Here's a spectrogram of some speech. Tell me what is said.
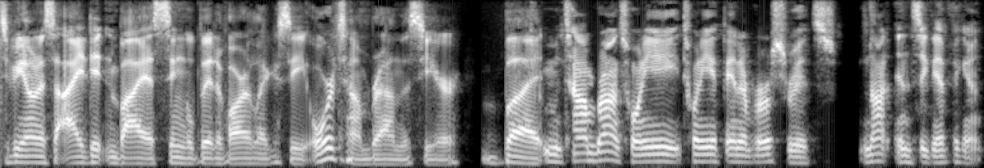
to be honest, I didn't buy a single bit of our legacy or Thom Browne this year. But I mean, Thom Browne 20, 20th anniversary. It's not insignificant.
